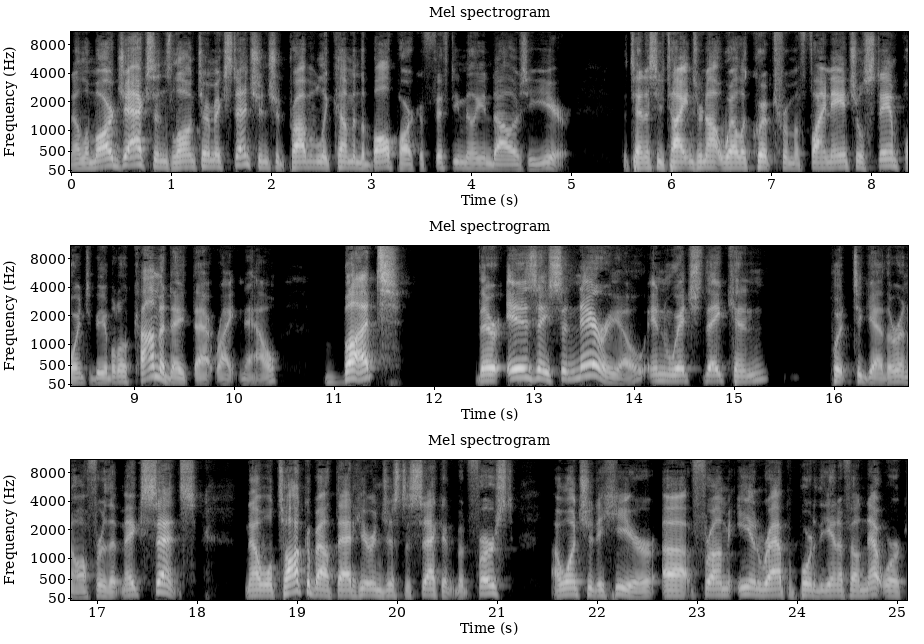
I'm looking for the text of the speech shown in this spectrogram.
Now, Lamar Jackson's long term extension should probably come in the ballpark of $50 million a year. The Tennessee Titans are not well equipped from a financial standpoint to be able to accommodate that right now, but there is a scenario in which they can put together an offer that makes sense. Now, we'll talk about that here in just a second. But first, I want you to hear uh, from Ian Rapoport of the NFL Network,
